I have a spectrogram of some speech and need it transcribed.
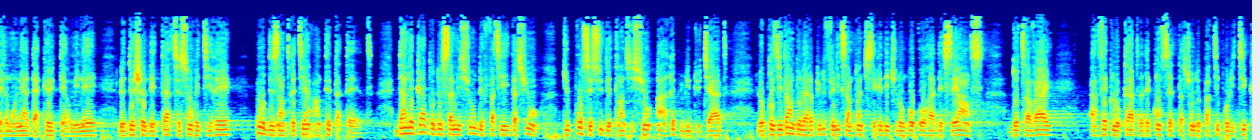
Cérémonial d'accueil terminé, les deux chefs d'État se sont retirés pour des entretiens en tête-à-tête. Dans le cadre de sa mission de facilitation du processus de transition en République du Tchad, le président de la République Félix-Antoine Tshisekedi Chilombo aura des séances de travail avec le cadre des concertations de partis politiques,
